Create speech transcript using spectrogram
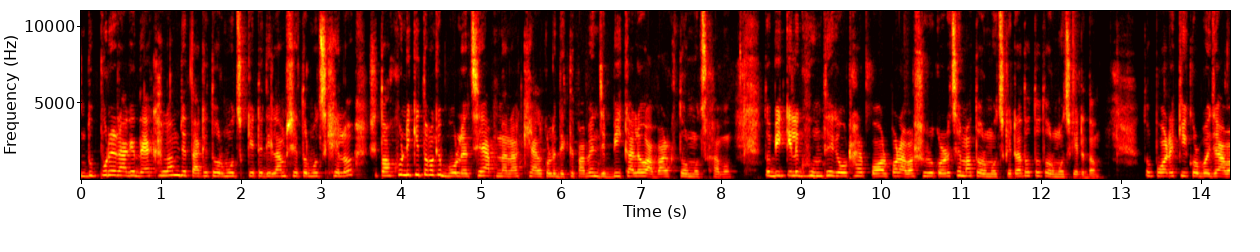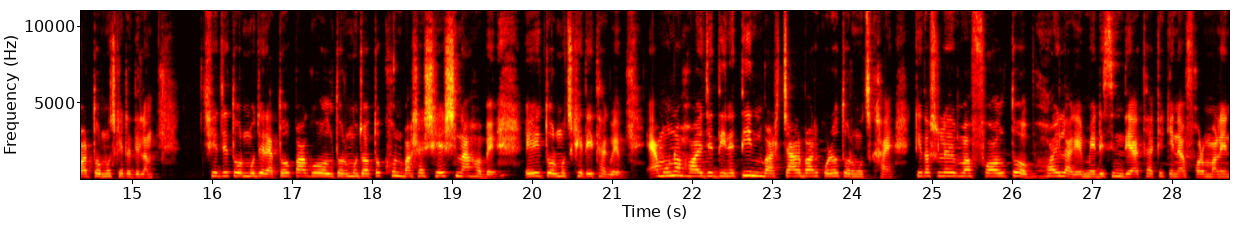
দুপুরের আগে দেখালাম যে তাকে তরমুজ কেটে দিলাম, সে তরমুজ খেলো। সে তখনই কি তোমাকে বলেছে? আপনারা খেয়াল করে দেখতে পাবেন যে বিকালেও আবার তরমুজ খাব। তো বিকেলে ঘুম থেকে ওঠার পর পর আবার শুরু করেছে, মা, তরমুজ কেটে দাও তো তরমুজ কেটে দাও। তো পরে কি করব? যে আবার তরমুজ কেটে দিলাম। সে যে তরমুজের এত পাগল তরমুজ যতক্ষণ বাসায় শেষ না হবে এই তরমুজ খেতেই থাকবে। এমনও হয় যে দিনে তিনবার চারবার করেও তরমুজ খায়। কিন্তু আসলে ফল তো ভয় লাগে মেডিসিন দেওয়া থাকে কিনা ফরমালিন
